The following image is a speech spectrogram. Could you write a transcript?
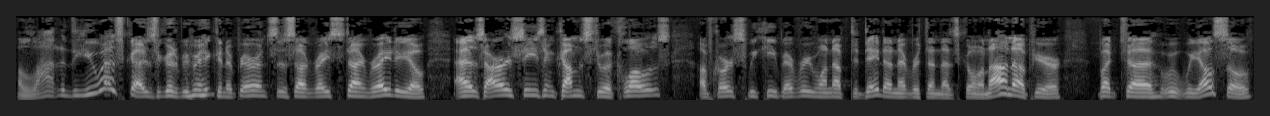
a lot of the U.S. guys are going to be making appearances on Race Time Radio as our season comes to a close. Of course, we keep everyone up to date on everything that's going on up here, but uh, we we also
